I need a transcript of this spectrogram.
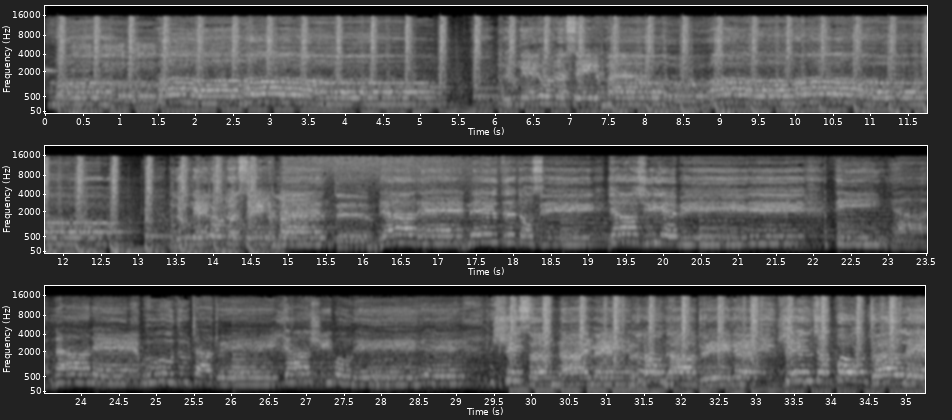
လူငယ်တို့အတွက်စိတ်အမှန်လူငယ်တို့အတွက်စိတ်အမှန်တများတဲ့နေတဲ့တော့စီရောက်ရှိရဲ့ပြီအတိညာနာနဲ့ဘုသူတာတွေရရှိဖို့လေ ရှိစနိုင်မယ်နှလုံးသားတွေနဲ့ရင်ချဖို့တွေ့လေ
